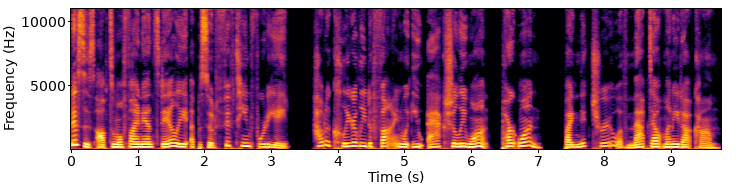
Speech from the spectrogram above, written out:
This is Optimal Finance Daily, episode 1548 How to Clearly Define What You Actually Want, Part 1 by Nick True of MappedOutMoney.com.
